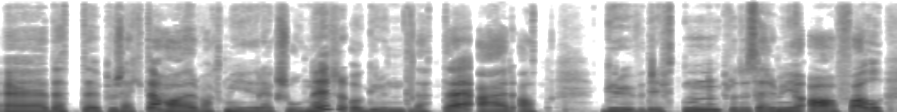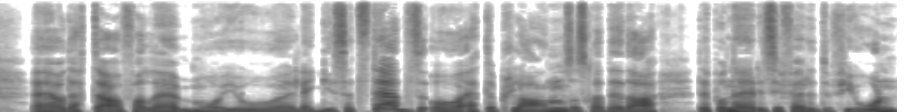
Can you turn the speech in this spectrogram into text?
Eh, Dette prosjektet har vakt mye reaksjoner, og grunnen til dette er at gruvedriften produserer mye avfall, eh, og dette avfallet må jo legges et sted. Og etter planen så skal det da deponeres i Førdefjorden.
